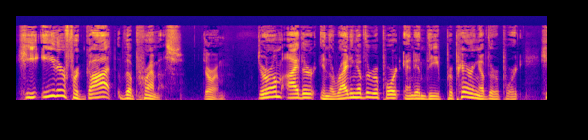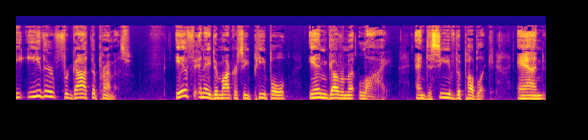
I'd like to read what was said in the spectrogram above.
he either forgot the premise. Durham. Durham, either in the writing of the report and in the preparing of the report, he either forgot the premise. If in a democracy people in government lie and deceive the public and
